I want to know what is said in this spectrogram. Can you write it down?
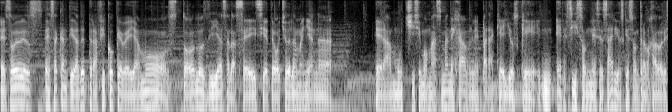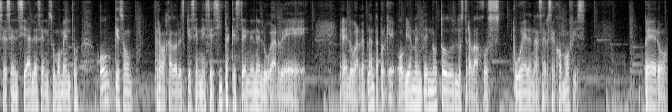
Eso es esa cantidad de tráfico que veíamos todos los días a las 6, 7, 8 de la mañana era muchísimo más manejable para aquellos que er, sí son necesarios, que son trabajadores esenciales en su momento o que son trabajadores que se necesita que estén en el lugar de en el lugar de planta, porque obviamente no todos los trabajos pueden hacerse home office. Pero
